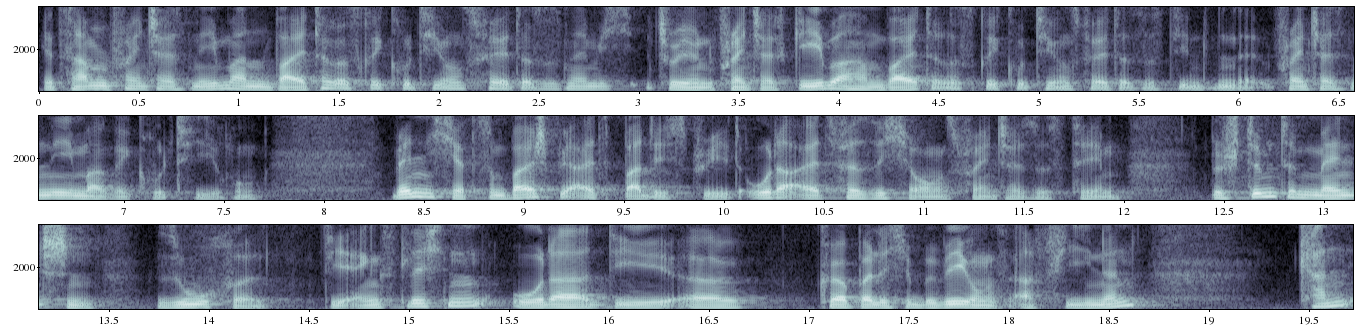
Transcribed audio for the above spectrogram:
Jetzt haben Franchise-Nehmer ein weiteres Rekrutierungsfeld, das ist nämlich, Entschuldigung, Franchise-Geber haben ein weiteres Rekrutierungsfeld, das ist die Franchise-Nehmer-Rekrutierung. Wenn ich jetzt zum Beispiel als Buddy Street oder als Versicherungsfranchise-System bestimmte Menschen suche, die Ängstlichen oder die äh, körperliche Bewegungsaffinen, kann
